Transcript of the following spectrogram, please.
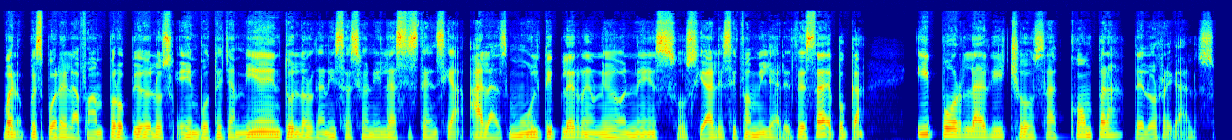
Bueno, pues por el afán propio de los embotellamientos, la organización y la asistencia a las múltiples reuniones sociales y familiares de esta época, y por la dichosa compra de los regalos.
